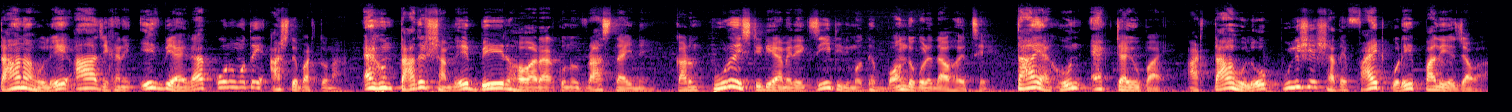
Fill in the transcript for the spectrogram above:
তা না হলে আজ এখানে এফবিআইরা কোনো মতেই আসতে পারতো না। এখন তাদের সামনে বের হওয়ার আর কোনো রাস্তাই নেই। কারণ পুরো স্টেডিয়ামের এক্সিট ইতিমধ্যে বন্ধ করে দেওয়া হয়েছে। তাই এখন একটাই উপায়, আর তা হলো পুলিশের সাথে ফাইট করে পালিয়ে যাওয়া।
